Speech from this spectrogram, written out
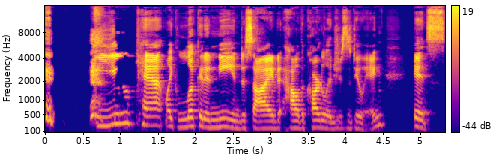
you can't like look at a knee and decide how the cartilage is doing. It's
